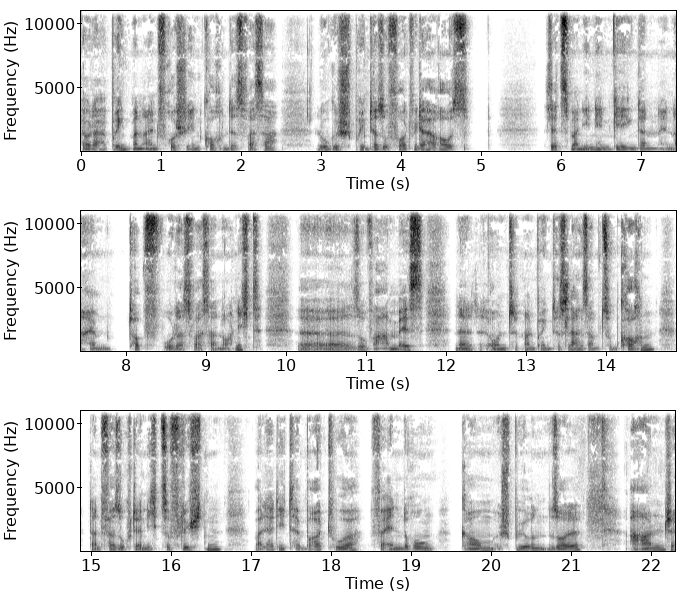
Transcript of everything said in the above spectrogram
oder bringt man einen Frosch in kochendes Wasser, logisch springt er sofort wieder heraus. Setzt man ihn hingegen dann in einem Topf, wo das Wasser noch nicht äh, so warm ist, ne, und man bringt es langsam zum Kochen, dann versucht er nicht zu flüchten, weil er die Temperaturveränderung kaum spüren soll. Und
